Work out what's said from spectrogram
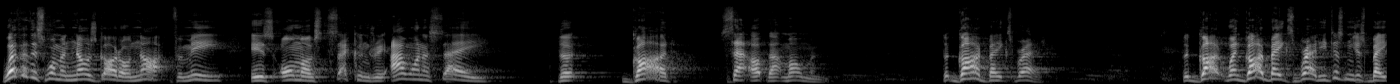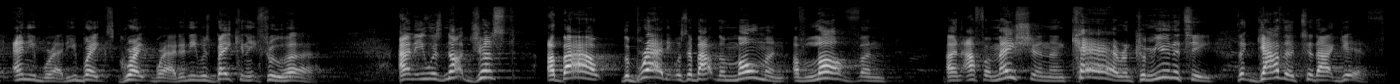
whether this woman knows God or not, for me, is almost secondary. I want to say that God set up that moment, that God bakes bread. That God, when God bakes bread, He doesn't just bake any bread, He bakes great bread, and He was baking it through her. And it was not just about the bread, it was about the moment of love and, and affirmation and care and community that gathered to that gift.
